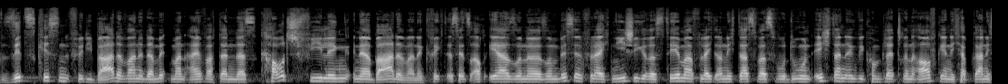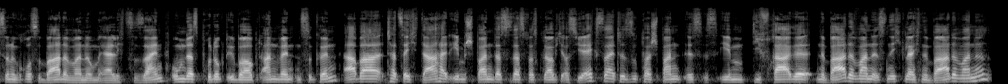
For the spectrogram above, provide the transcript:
Sitzkissen für die Badewanne, damit man einfach dann das Couch-Feeling in der Badewanne kriegt. Ist jetzt auch eher so eine so ein bisschen vielleicht nischigeres Thema, vielleicht auch nicht das, was wo du und ich dann irgendwie komplett drin aufgehen. Ich habe gar nicht so eine große Badewanne, um ehrlich zu sein, um das Produkt überhaupt anwenden zu können. Aber tatsächlich da halt eben spannend, dass das, was glaube ich aus UX-Seite super spannend ist, ist eben die Frage, eine Badewanne ist nicht gleich eine Badewanne.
